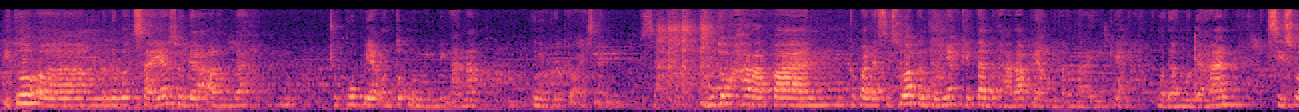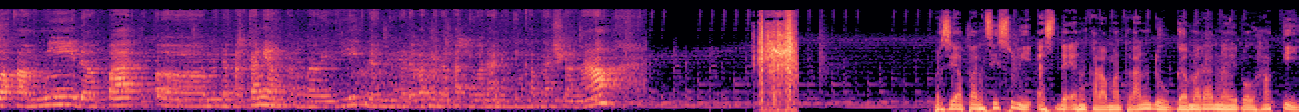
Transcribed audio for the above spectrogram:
itu e, menurut saya sudah alhamdulillah cukup ya untuk membimbing anak mengikuti OSN Untuk harapan kepada siswa tentunya kita berharap yang terbaik ya. Mudah-mudahan siswa kami dapat e, mendapatkan yang terbaik dan juga dapat mendapat juara di tingkat nasional. Persiapan siswi SDN Karamat Randu Gamara Nairul Haki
